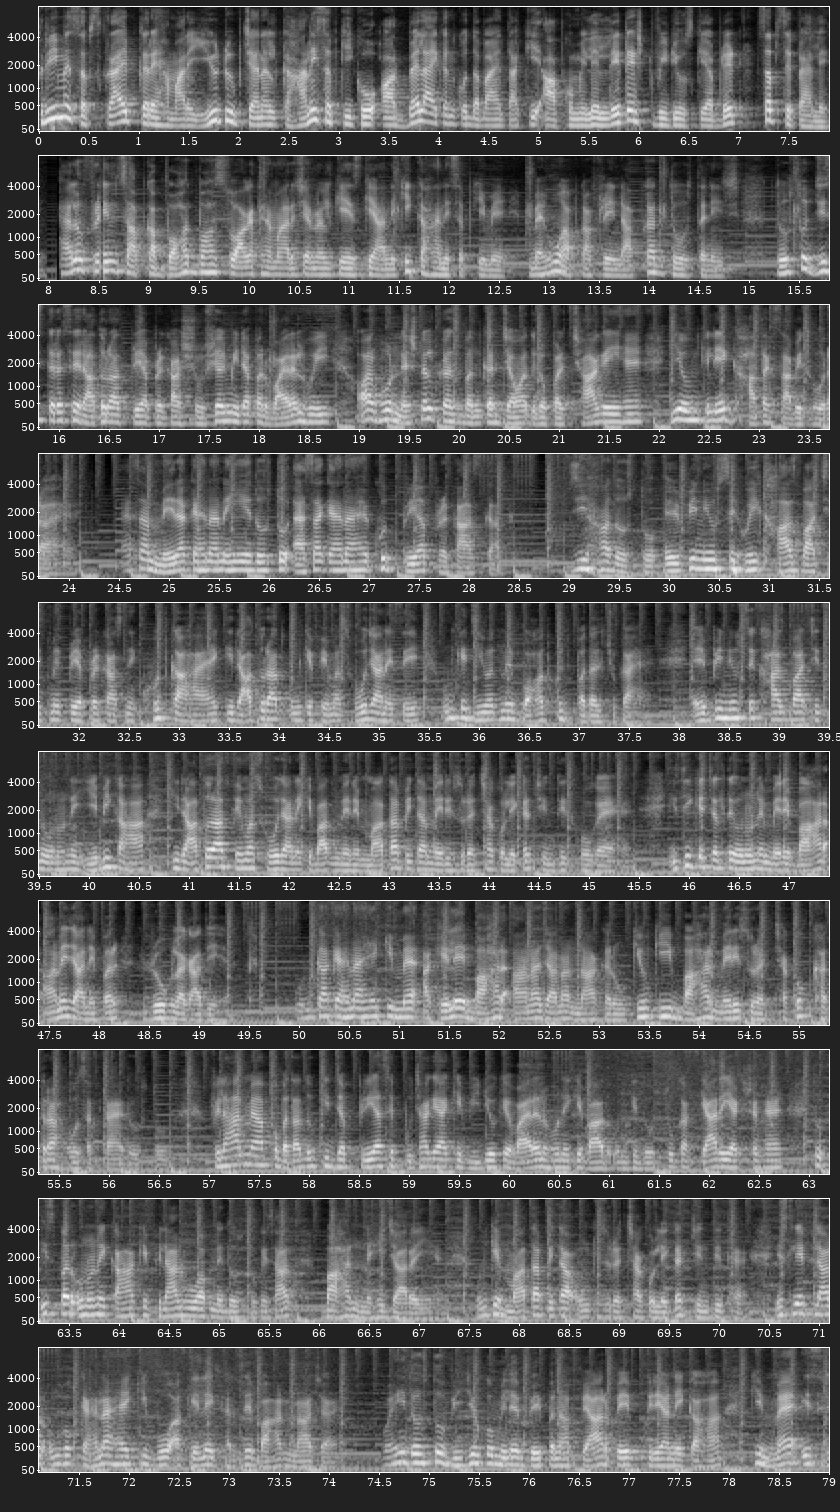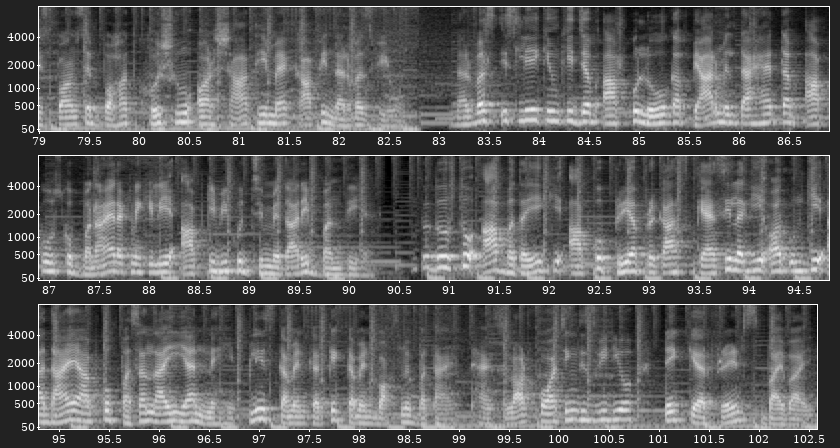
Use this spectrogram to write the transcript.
Free में subscribe करें हमारे यूट्यूब चैनल कहानी सबकी को और बेल आइकन को दबाएँ ताकि आपको मिले लेटेस्ट वीडियोस के अपडेट सबसे पहले। हेलो फ्रेंड्स आपका बहुत बहुत स्वागत है हमारे चैनल के इसके आने की कहानी सबकी में। मैं हूँ आपका फ्रेंड आपका दोस्त तनीश दोस्तों, जिस तरह से रातों रात प्रिया प्रकाश सोशल मीडिया पर वायरल हुई और वो नेशनल क्रश बनकर जवा दिलों पर छा गई हैं, ये उनके लिए घातक साबित हो रहा है। ऐसा मेरा कहना नहीं है दोस्तों, ऐसा कहना है खुद प्रिया प्रकाश का। जी हाँ दोस्तों एबीपी न्यूज़ से हुई खास बातचीत में प्रिया प्रकाश ने खुद कहा है कि रातों रात उनके फ़ेमस हो जाने से उनके जीवन में बहुत कुछ बदल चुका है। एबीपी न्यूज़ से खास बातचीत में उन्होंने ये भी कहा कि रातों रात फ़ेमस हो जाने के बाद मेरे माता पिता मेरी सुरक्षा को लेकर चिंतित हो गए हैं। इसी के चलते उन्होंने मेरे बाहर आने जाने पर रोक लगा दी है। उनका कहना है कि मैं अकेले बाहर आना जाना ना करूँ, क्योंकि बाहर मेरी सुरक्षा को खतरा हो सकता है दोस्तों। फ़िलहाल मैं आपको बता दूँ कि जब प्रिया से पूछा गया कि वीडियो के वायरल होने के बाद उनके दोस्तों का क्या रिएक्शन है तो इस पर उन्होंने कहा कि फ़िलहाल वो अपने दोस्तों के साथ बाहर नहीं जा रही हैं। उनके माता पिता उनकी सुरक्षा को लेकर चिंतित हैं। इसलिए फ़िलहाल उनको कहना है कि वो अकेले घर से बाहर ना जाए। वहीं दोस्तों, वीडियो को मिले बेपना प्यार पे प्रिया ने कहा कि मैं इस रिस्पॉन्स से बहुत खुश हूँ और साथ ही मैं काफ़ी नर्वस भी हूँ। नर्वस इसलिए क्योंकि जब आपको लोगों का प्यार मिलता है, तब आपको उसको बनाए रखने के लिए आपकी भी कुछ ज़िम्मेदारी बनती है। तो दोस्तों, आप बताइए कि आपको प्रिया प्रकाश कैसी लगी और उनकी अदाएँ आपको पसंद आई या नहीं? प्लीज़ कमेंट करके कमेंट बॉक्स में बताएँ। Thanks lot for watching this video take care friends bye bye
